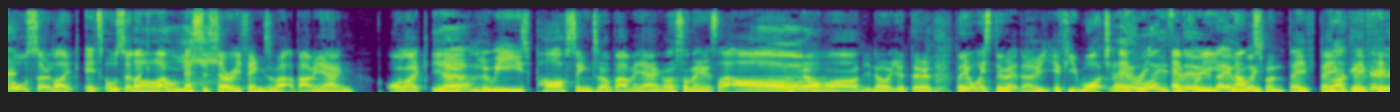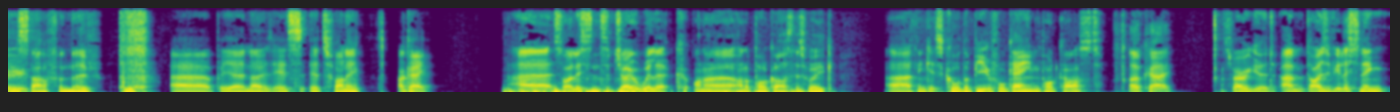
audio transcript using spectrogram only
It's also like it's also like Oh. unnecessary things about Aubameyang. Or like you Yeah. know Luiz passing to Aubameyang or something. It's like, oh, Oh. come on, you know what you're doing. They always do it though. If you watch They every every They announcement, they've they've they've hidden stuff and they've. Uh, but yeah, no, it's it's funny. Okay, uh, so I listened to Joe Willock on a on a podcast this week. Uh, I think it's called the Beautiful Game podcast. okay. It's very good. Um, guys, if you're listening,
